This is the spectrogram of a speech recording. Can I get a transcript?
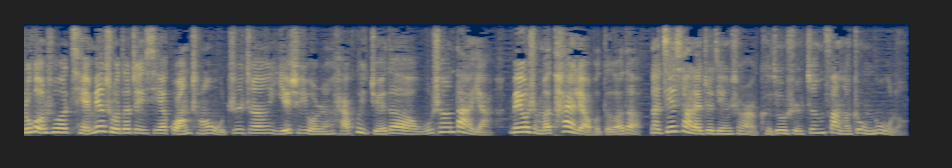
如果说前面说的这些广场舞之争，也许有人还会觉得无伤大雅，没有什么太了不得的。那接下来这件事儿可就是真犯了众怒了。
